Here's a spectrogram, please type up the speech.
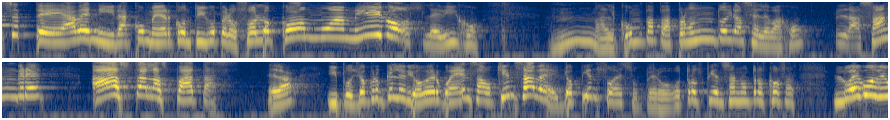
acepté a venir a comer contigo, pero solo como amigos, le dijo. Mm, al compa pa' pronto irá se le bajó la sangre hasta las patas, ¿verdad? Y pues yo creo que le dio vergüenza, o quién sabe, yo pienso eso, pero otros piensan otras cosas. Luego de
